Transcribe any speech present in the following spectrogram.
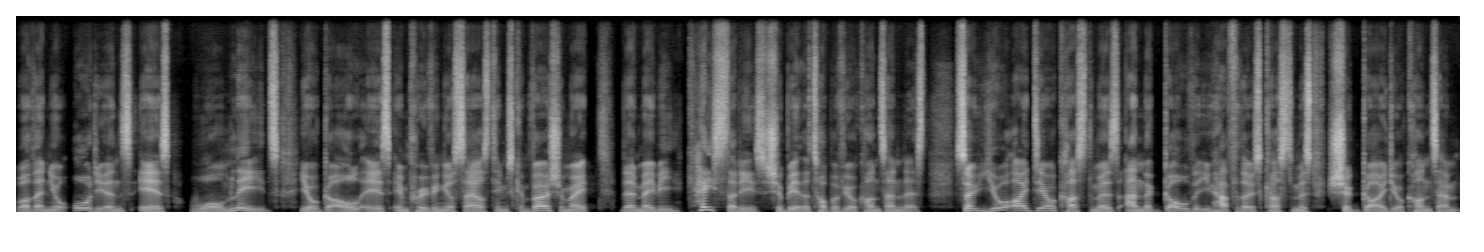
well, then your audience is warm leads. Your goal is improving your sales team's conversion rate, then maybe case studies should be at the top of your content list. So, your ideal customers and the goal that you have for those customers should guide your content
